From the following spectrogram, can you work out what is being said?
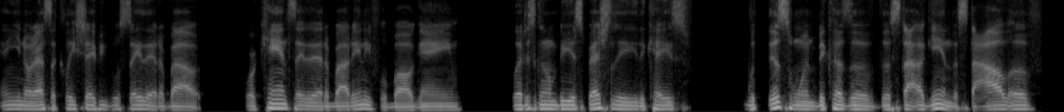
And you know, that's a cliche people say that about or can say that about any football game, but it's going to be especially the case with this one because of the style again, the style of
